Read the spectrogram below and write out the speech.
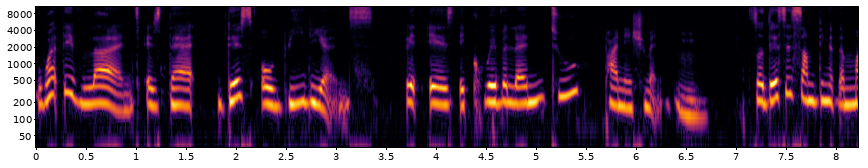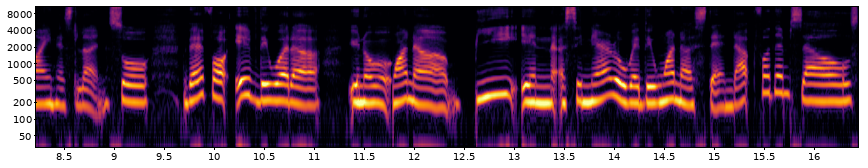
what they've learned is that disobedience it is equivalent to punishment. Mm. So this is something that the mind has learned. So therefore, if they were to, you know, wanna be in a scenario where they wanna stand up for themselves,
